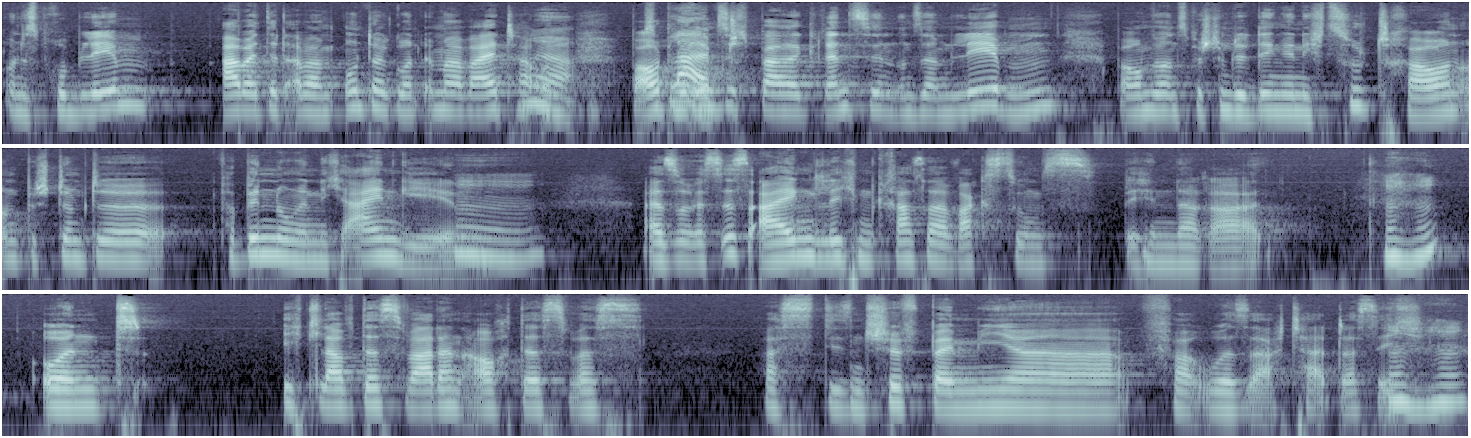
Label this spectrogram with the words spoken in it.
Und das Problem arbeitet aber im Untergrund immer weiter ja, und baut eine unsichtbare Grenze in unserem Leben, warum wir uns bestimmte Dinge nicht zutrauen und bestimmte Verbindungen nicht eingehen. Mhm. Also es ist eigentlich ein krasser Wachstumsbehinderer. Mhm. Und ich glaube, das war dann auch das, was, was diesen Shift bei mir verursacht hat, dass ich mhm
